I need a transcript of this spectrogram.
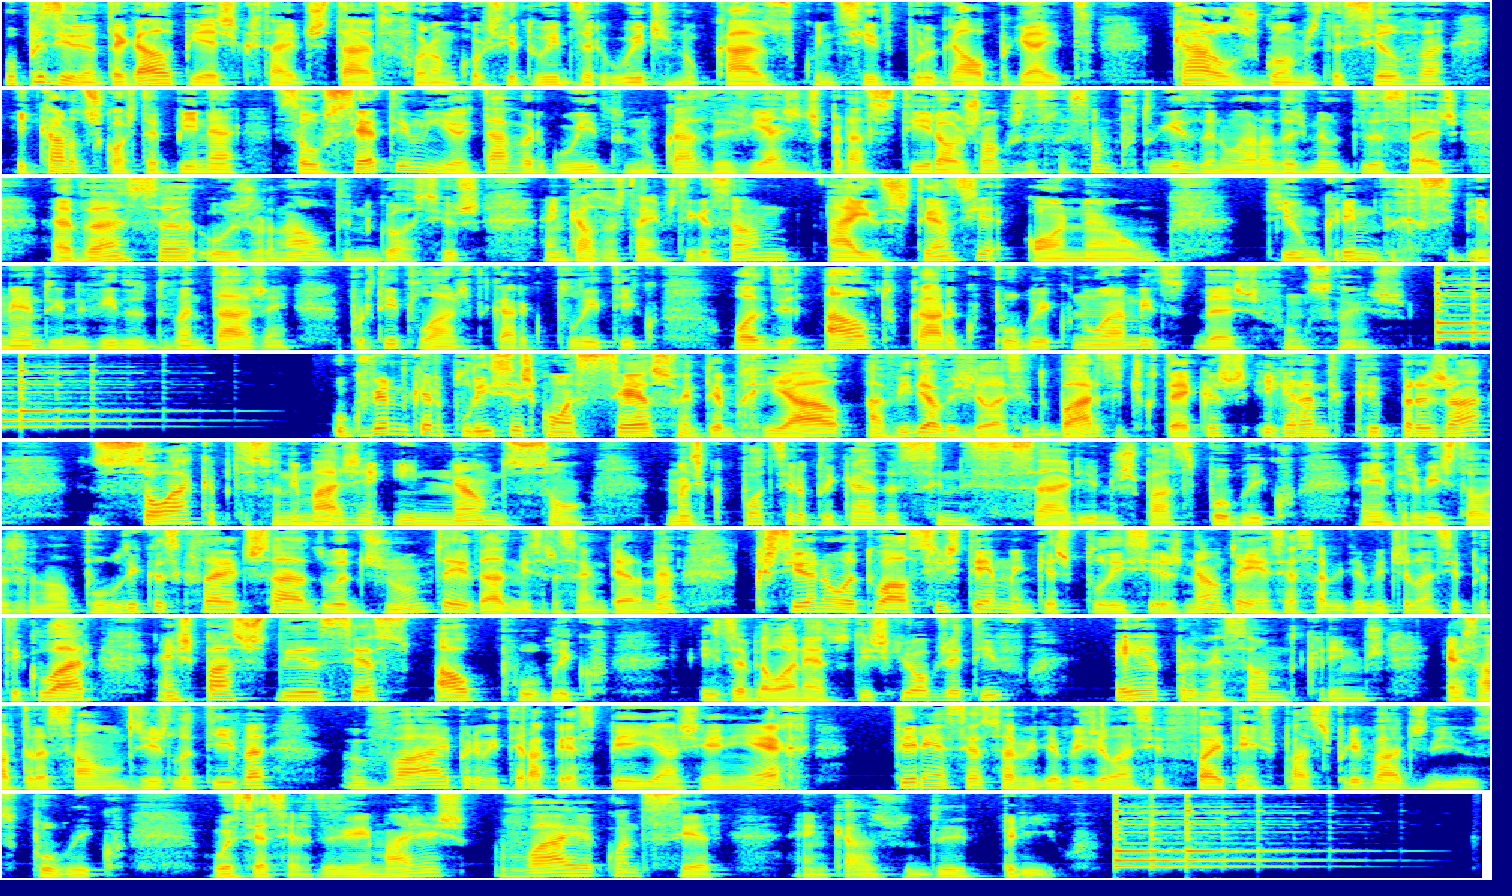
O presidente da Galp e a secretário de Estado foram constituídos arguídos no caso conhecido por Galpgate. Carlos Gomes da Silva e Carlos Costa Pina são o sétimo e oitavo arguído no caso das viagens para assistir aos Jogos da Seleção Portuguesa no Euro 2016. Avança o Jornal de Negócios. Em causa está a investigação à existência, ou não, de um crime de recebimento indevido de vantagem por titulares de cargo político ou de alto cargo público no âmbito das funções. O governo quer polícias com acesso em tempo real à videovigilância de bares e discotecas e garante que, para já, só há captação de imagem e não de som, mas que pode ser aplicada se necessário no espaço público. Em entrevista ao Jornal Público, a Secretária de Estado Adjunta e da Administração Interna questiona o atual sistema em que as polícias não têm acesso à videovigilância particular em espaços de acesso ao público. Isabela Neto diz que o objetivo é a prevenção de crimes. Esta alteração legislativa vai permitir à PSP e à GNR terem acesso à videovigilância feita em espaços privados de uso público. O acesso a estas imagens vai acontecer em caso de perigo.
